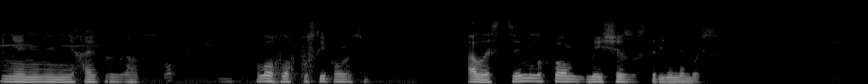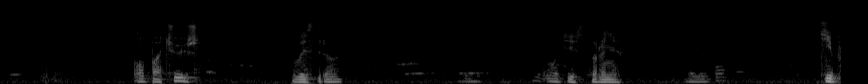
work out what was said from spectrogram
Ні, ні, ні, ні, хай пробігав. Лох, лох пустий повністю. Але з цим лохом ми ще зустрінемось. Опа, чуєш? Вистріли. У тій стороні. Тіп.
